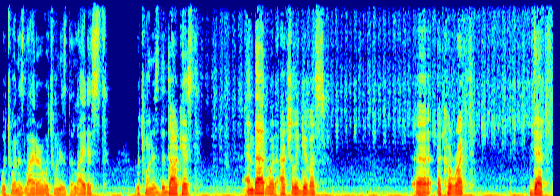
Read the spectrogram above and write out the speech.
which one is lighter which one is the lightest which one is the darkest. And that would actually give us uh, a correct depth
